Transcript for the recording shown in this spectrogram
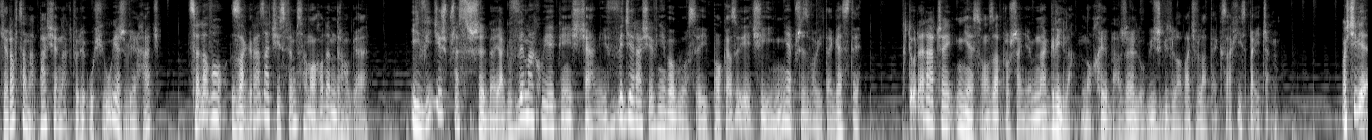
kierowca na pasie, na który usiłujesz wjechać, celowo zagradza Ci swym samochodem drogę i widzisz przez szybę, jak wymachuje pięściami, wydziera się w niebogłosy i pokazuje Ci nieprzyzwoite gesty, które raczej nie są zaproszeniem na grilla, no chyba, że lubisz grillować w lateksach i z pejczem. Właściwie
